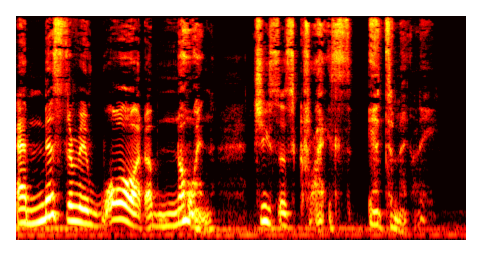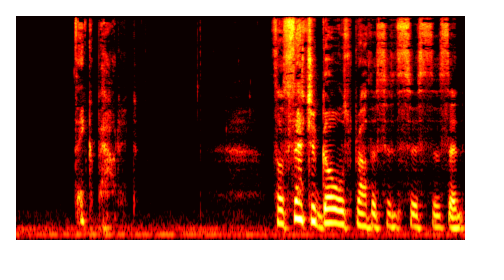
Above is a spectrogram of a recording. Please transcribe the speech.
and miss the reward of knowing Jesus Christ intimately. Think about it. So set your goals, brothers and sisters, and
